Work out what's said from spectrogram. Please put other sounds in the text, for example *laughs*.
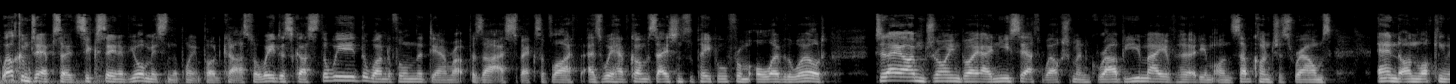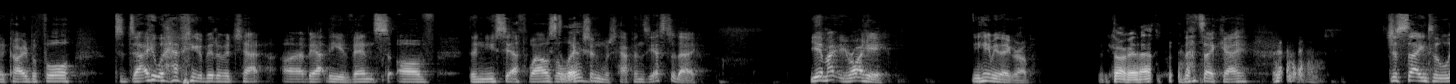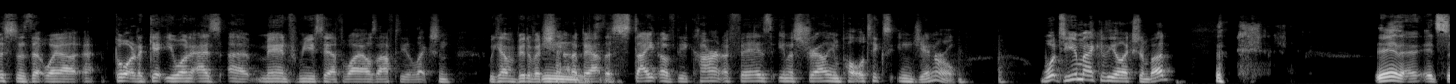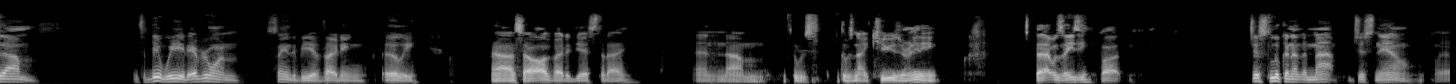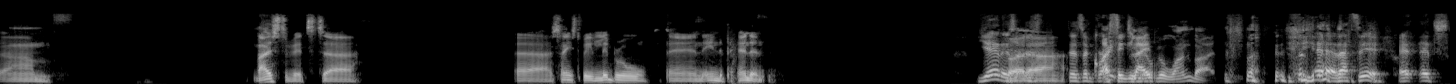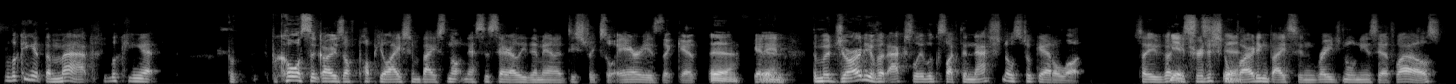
Welcome to episode 16 of your Missing the Point podcast, where we discuss the weird, the wonderful, and the downright bizarre aspects of life as we have conversations with people from all over the world. Today, I'm joined by a New South Welshman, Grub. You may have heard him on Subconscious Realms and Unlocking the Code before. Today, *laughs* we're having a bit of a chat uh, about the events of the New South Wales Still there? election, which happens yesterday. Yeah, mate, you're right here. Can you hear me there, Grub? Sorry about that. That's okay. *laughs* Just saying to the listeners that we uh, thought to get you on as a man from New South Wales after the election. We have a bit of a chat about the state of the current affairs in Australian politics in general. What do you make of the election, bud? *laughs* Yeah, it's um, it's a bit weird. Everyone seemed to be voting early, uh, so I voted yesterday, and um, there was there was no queues or anything, so that was easy. But just looking at the map just now, um, most of it's uh, uh, seems to be liberal and independent. Yeah, there's, But, there's, uh, there's a great I think deal- Labor won, but *laughs* yeah, that's it. It- It's looking at the map, looking at the, of course, it goes off population based, not necessarily the amount of districts or areas that get yeah, get yeah. in. The majority of it actually looks like the Nationals took out a lot. So you've got Yes, your traditional yeah. voting base in regional New South Wales,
